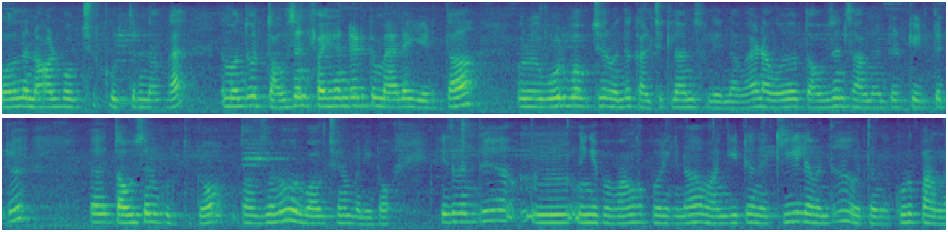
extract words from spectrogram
முதல்ல நாலு வவுச்சர் கொடுத்துருந்தாங்க. நம்ம வந்து ஒரு தௌசண்ட் ஃபைவ் ஹண்ட்ரடுக்கு மேலே எடுத்தால் ஒரு ஒரு வவுச்சர் வந்து கழிச்சிக்கலாம்னு சொல்லியிருந்தாங்க. நாங்கள் வந்து ஒரு தௌசண்ட் செவன் ஹண்ட்ரட்க்கு எடுத்துகிட்டு தௌசண்ட் கொடுத்துட்டோம். தௌசண்டும் ஒரு வவுச்சரும் பண்ணிட்டோம். இது வந்து நீங்கள் இப்போ வாங்க போகிறீங்கன்னா வாங்கிட்டு அங்கே கீழே வந்து ஒருத்தவங்க கொடுப்பாங்க.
